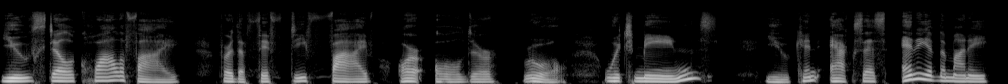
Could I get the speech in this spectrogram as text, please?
you still qualify for the 55 or older rule, which means you can access any of the money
